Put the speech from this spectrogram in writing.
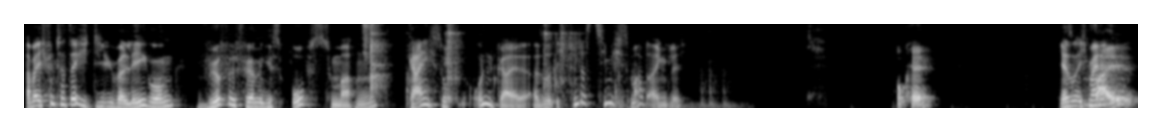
Aber ich finde tatsächlich die Überlegung, würfelförmiges Obst zu machen, gar nicht so ungeil. Also ich finde das ziemlich smart eigentlich. Okay. Ja, also ich meine, Weil,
